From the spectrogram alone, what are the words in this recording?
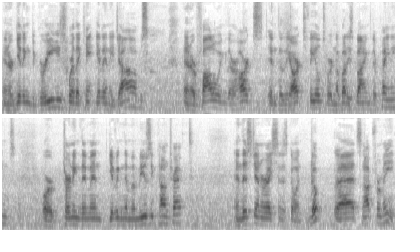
and are getting degrees where they can't get any jobs and are following their hearts into the arts fields where nobody's buying their paintings or turning them in, giving them a music contract. And this generation is going, nope, that's not for me.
